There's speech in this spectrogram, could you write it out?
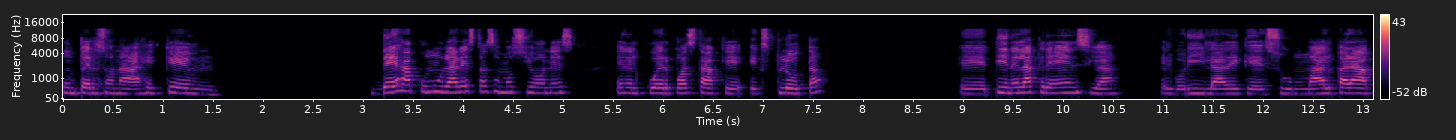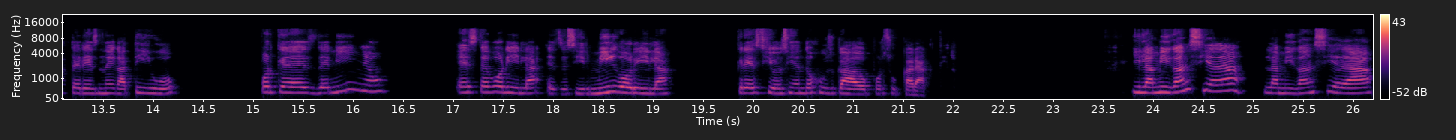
un personaje que mm, deja acumular estas emociones en el cuerpo hasta que explota. Eh, tiene la creencia, el gorila, de que su mal carácter es negativo, porque desde niño este gorila, es decir, mi gorila, creció siendo juzgado por su carácter. Y la amiga ansiedad, la amiga ansiedad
